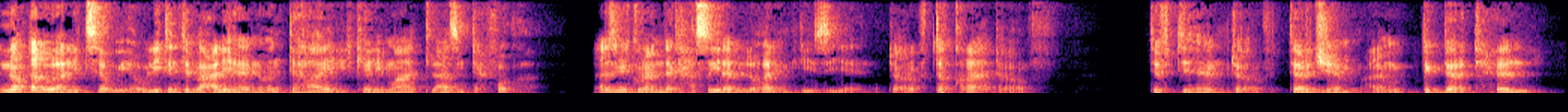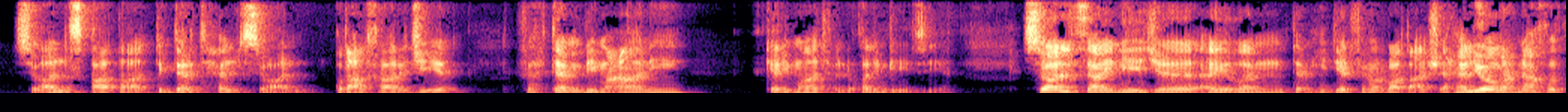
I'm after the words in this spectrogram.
النقطة الأولى اللي تسويها واللي تنتبه عليها إنه أنت هاي الكلمات لازم تحفظها. لازم يكون عندك حصيلة باللغة الإنجليزية تعرف تقرأ تعرف تفتهم تعرف تترجم على تقدر تحل سؤال الإسقاطات تقدر تحل سؤال القطعة الخارجية. فاهتم بمعاني كلمات اللغة الإنجليزية. السؤال الثاني اللي جاء أيضا تمهيدي 2014 إحنا اليوم راح ناخذ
